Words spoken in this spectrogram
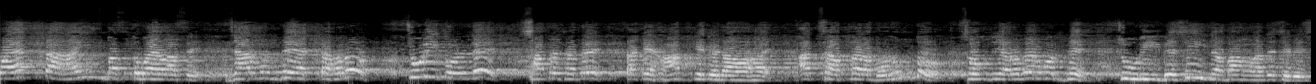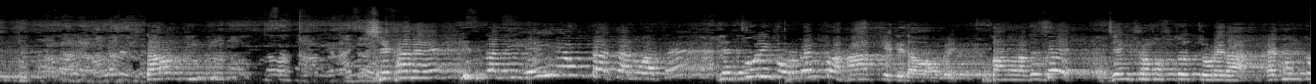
কয়েকটা আইন বাস্তবায়ন আছে, যার মধ্যে একটা হলো চুরি করলে সাথে সাথে তাকে হাত কেটে দেওয়া হয়। আচ্ছা আপনারা বলুন তো, সৌদি আরবের মধ্যে চুরি বেশি না বাংলাদেশে বেশি? কারণ কি? সেখানে ইসলামী এই নিয়মটা চালু আছে যে চুরি করবেন তো হাত কেটে দেওয়া হবে। বাংলাদেশে যেই সমস্ত চোরেরা, এখন তো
